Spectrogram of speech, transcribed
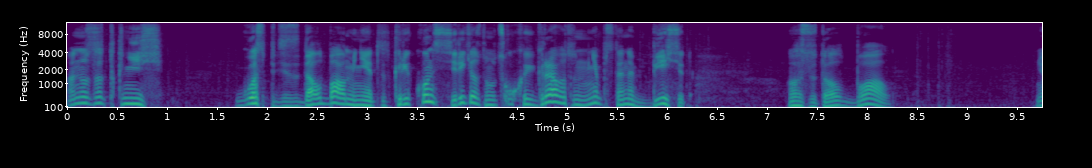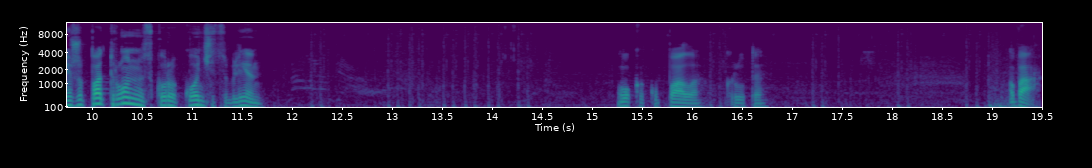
А ну заткнись. Господи, задолбал меня этот крикон, серьезно, вот сколько играю, вот он меня постоянно бесит. А, задолбал. У меня же патроны скоро кончатся, блин. О, как упало. Круто. Опа.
